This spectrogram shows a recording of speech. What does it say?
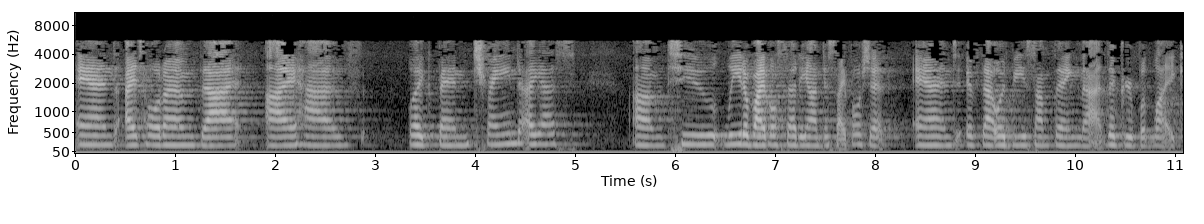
and I told him that I have like been trained, I guess, um, to lead a Bible study on discipleship, and if that would be something that the group would like.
